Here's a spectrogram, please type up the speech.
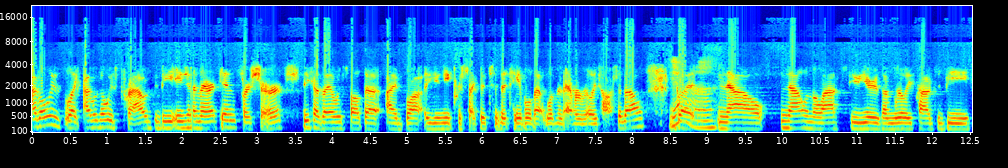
I've always like I was always proud to be Asian American for sure because I always felt that I brought a unique perspective to the table that wasn't ever really talked about. Yeah. But now now in the last few years I'm really proud to be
